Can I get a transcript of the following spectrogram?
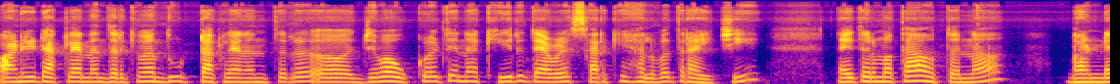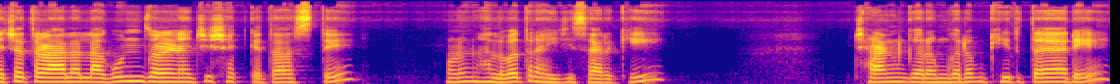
पाणी टाकल्यानंतर किंवा दूध टाकल्यानंतर जेव्हा उकळते ना खीर त्यावेळेस सारखी हलवत राहायची. नाहीतर मग काय होतं ना भांड्याच्या तळाला लागून जळण्याची शक्यता असते. म्हणून हलवत राहायची सारखी. छान गरम गरम खीर तयार आहे.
